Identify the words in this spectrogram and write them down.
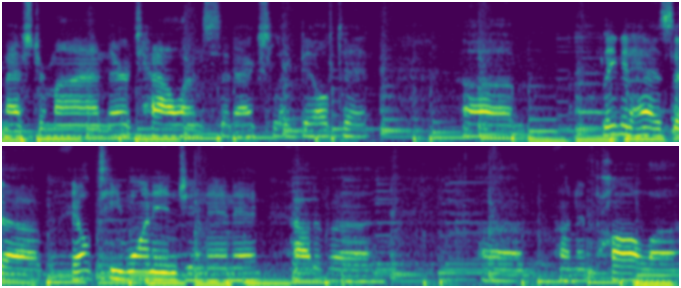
mastermind, their talents that actually built it. Um, I believe it has a LT1 engine in it out of a um, an Impala.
